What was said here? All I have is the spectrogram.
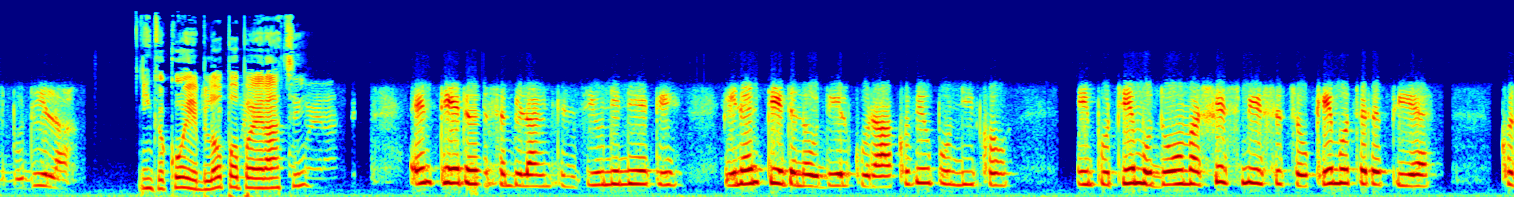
zbudila. In kako je bilo po operaciji? En teden sem bila v intenzivni negi in en teden na oddelku rakovih bolnikov in potem v doma šest mesecev kemoterapije, ko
